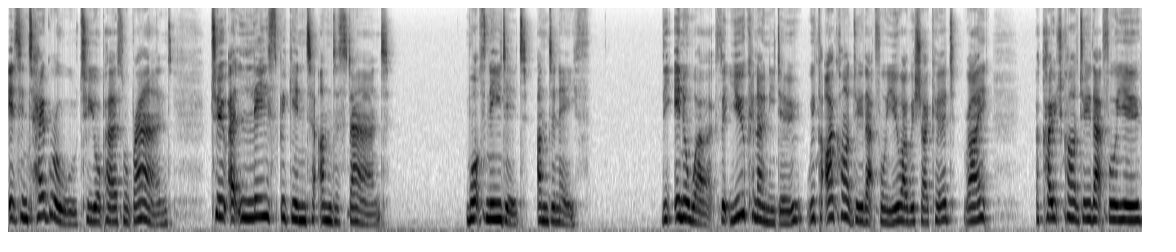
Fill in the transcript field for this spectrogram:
it's integral to your personal brand to at least begin to understand what's needed underneath. The inner work that you can only do. We i can't do that for you. I wish i could right? A coach can't do that for you.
